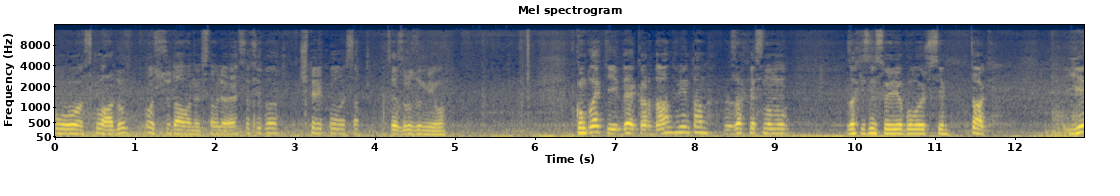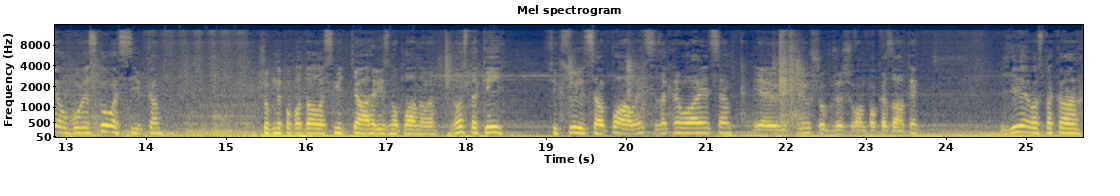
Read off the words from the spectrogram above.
по складу. Ось сюди вони вставляються, ці 4 колеса. Це зрозуміло. В комплекті йде кардан, він там в захисному, захисній своїй оболочці. Так, є обов'язкова сітка, щоб не попадало сміття різнопланове. Ось такий фіксується палець, закривається. Я його відкрив, щоб вже вам показати. Є ось така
